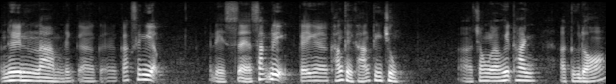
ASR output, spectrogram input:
nên làm các xét nghiệm để xác định cái kháng thể kháng tinh trùng trong huyết thanh, từ đó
